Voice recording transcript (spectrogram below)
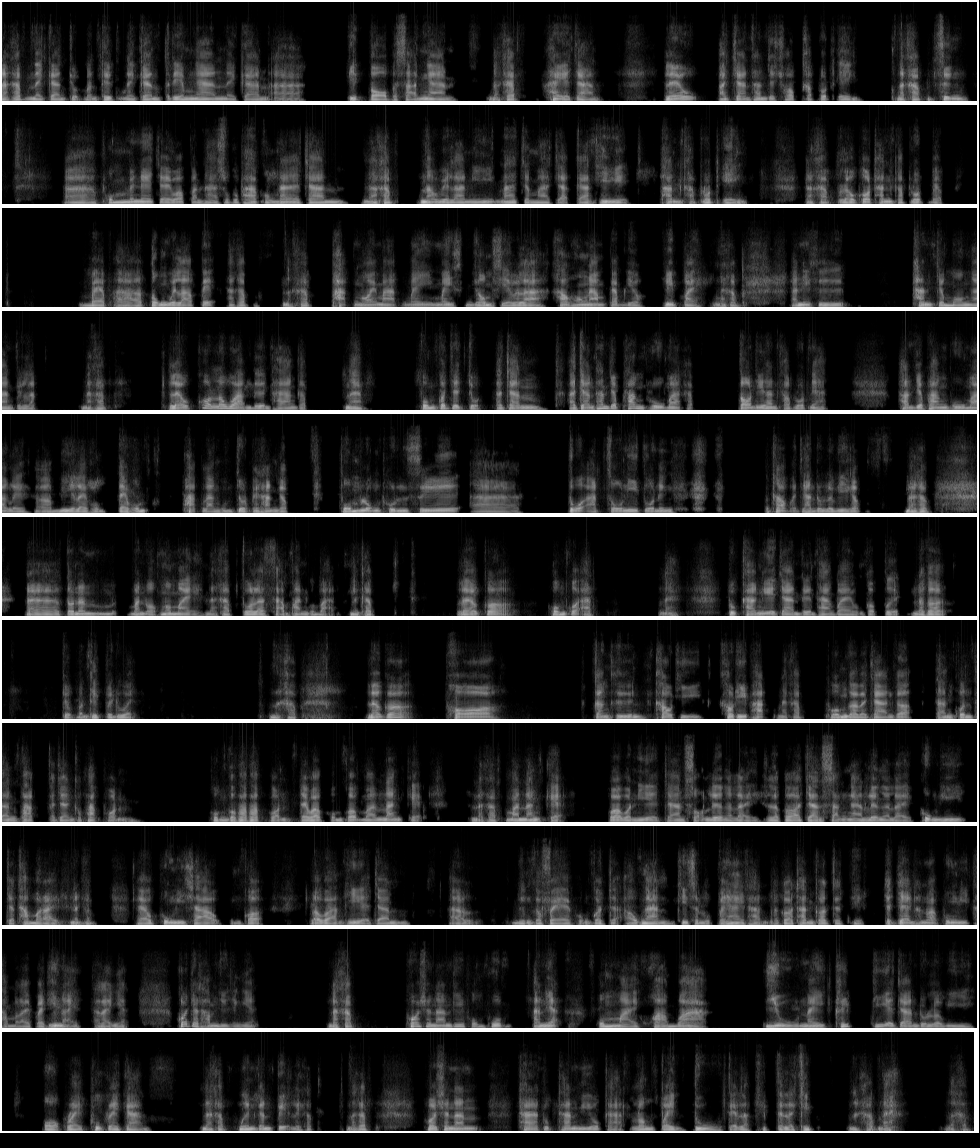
นะครับ ในการจดบันทึกในการเตรียมงานในการอ่าติดต่อประสานงานนะครับ ให้อาจารย์ แล้วอาจารย์ท่านจะชอบขับรถเองนะครับ ซึ่งอ่าผมไม่แน่ใจว่าปัญหาสุขภาพของท่านอาจารย์นะครับ ณ เวลานี้น่าจะมาจากการที่ท่านขับรถเองนะครับ แล้วก็ท่านขับรถแบบ แบบอ่าตรงเวลาเป๊ะนะครับนะครับ พักน้อยมากไม่ไม่ยอมเสียเวลาเข้าห้องน้ำแป๊บเดียวรีบไปนะครับ อันนี้คือท่านจะมองงานเป็นหลักนะครับ แล้วก็ระหว่างเดินทางครับนะครับผมก็จะจดอาจารย์ อาจารย์ท่านจะพลั่งพลูมากครับ ตอนที่ท่านขับรถเนี่ยท่านจะพลั่งพลูมากเลยมีอะไรผม แต่ผมพักหลังผมจดไม่ทันครับ ผมลงทุนซื้ออ่า ตัวอัดโซนี่ตัวหนึ่งครับอาจารย์ดุลวีครับ นะครับอตอนนั้นมันออกมาใหม่นะครับ ตัวละสามพันกว่าบาทนะครับ แล้วก็ผมก็อัดนะทุกครั้งที่อาจารย์เดินทางไปผมก็เปิด แล้วก็จดบันทึกไปด้วยนะครับ แล้วก็พอกลางคืนเข้าที่เข้าที่พักนะครับ ผมกับอาจารย์ก็ต่างคนต่างพัก อาจารย์ก็พักผ่อน ผมก็พักพักผ่อน แต่ว่าผมก็มานั่งแกะนะครับ มานั่งแกะ ว่าวันนี้อาจารย์สอนเรื่องอะไร แล้วก็อาจารย์สั่งงานเรื่องอะไรพรุ่งนี้จะทำอะไรนะครับ แล้วพรุ่งนี้เช้าผมก็ระหว่างที่อาจารย์ดื่มกาแฟผมก็จะเอางานที่สรุปไปให้ท่าน แล้วก็ท่านก็จะจะแจ้งท่านว่าพรุ่งนี้ทำอะไรไปที่ไหนอะไรเงี้ย ก็จะทำอยู่อย่างเงี้ยนะครับ เพราะฉะนั้นที่ผมพูดอันเนี้ย ผมหมายความว่าอยู่ในคลิปที่อาจารย์ดลวีออกรายทุกรายการนะครับ เหมือนกันเป๊ะเลยครับ นะครับ เพราะฉะนั้นถ้าทุกท่านมีโอกาสลองไปดูแต่ละคลิปแต่ละคลิปนะครับนะนะครับ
